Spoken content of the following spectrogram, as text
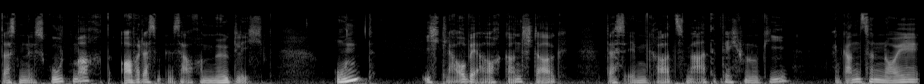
dass man es gut macht, aber dass man es auch ermöglicht. Und ich glaube auch ganz stark, dass eben gerade smarte Technologie ganz neue,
